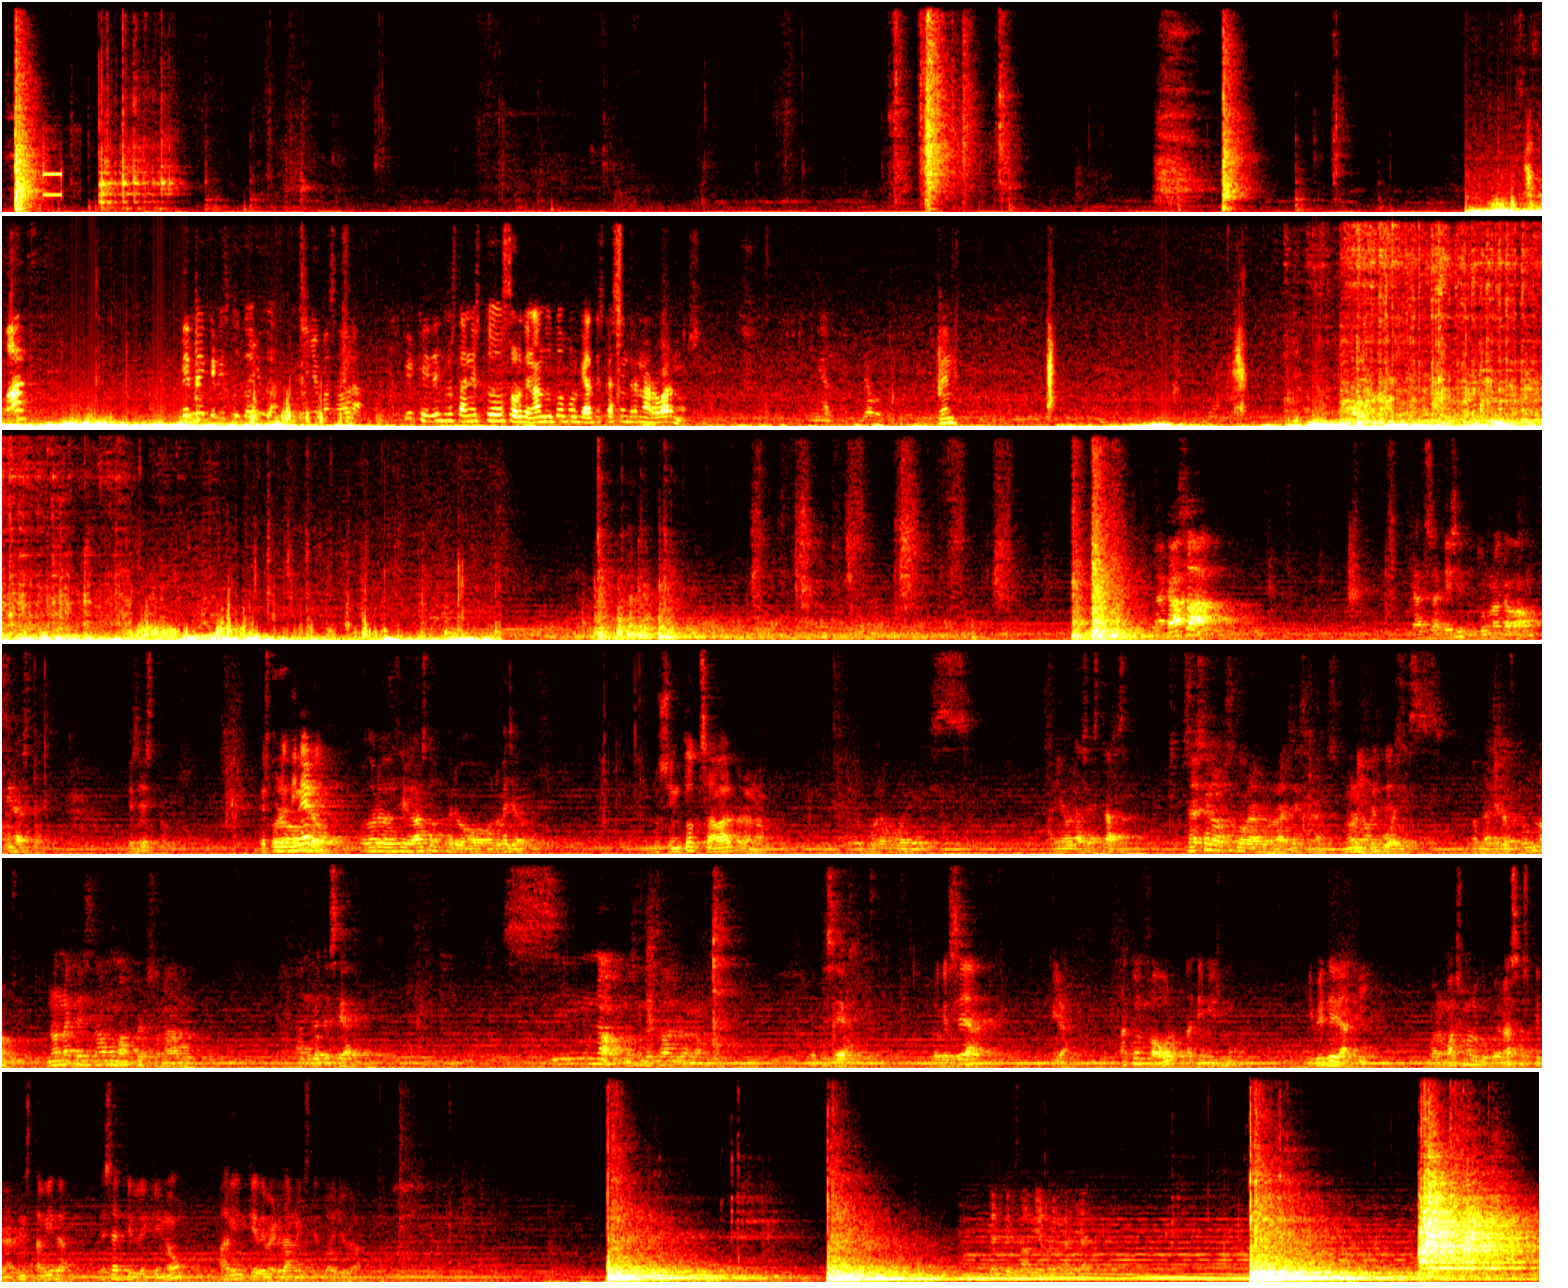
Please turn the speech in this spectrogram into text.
Ven, que necesito tu ayuda. ¿Qué coño pasa ahora? Es que dentro están estos ordenando todo porque antes casi entran a robarnos. Genial, ya voy. Ven. ¡La caja! ¿Qué haces aquí si tu turno ha acabado? Mira esto. ¿Qué es esto? ¿Es por el dinero? Puedo reducir gastos, pero no me llega. Lo siento, chaval, pero no. Bueno, pues. ¿Hay horas extras? ¿Sabes que no vas a cobrar por horas extras? No lo intentes. Pues. ¿Dónde haré los turnos? No necesitamos más personal. Haré lo que sea. Sí, no, lo siento, chaval, pero no. Lo que sea. Lo que sea. Mira, hazte un favor a ti mismo y vete de aquí. O a lo máximo lo que podrás aspirar en esta vida es a decirle que no a alguien que de verdad necesite tu ayuda.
